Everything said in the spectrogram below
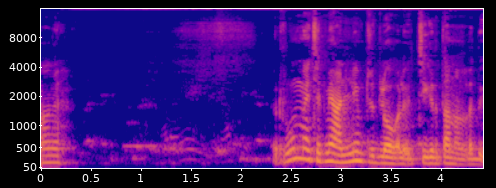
வாங்க. ரூம் மேட்ச் எப்பயுமே அன்லிமிட்டட் குளோவால் வச்சுக்கிறது தான் நல்லது.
